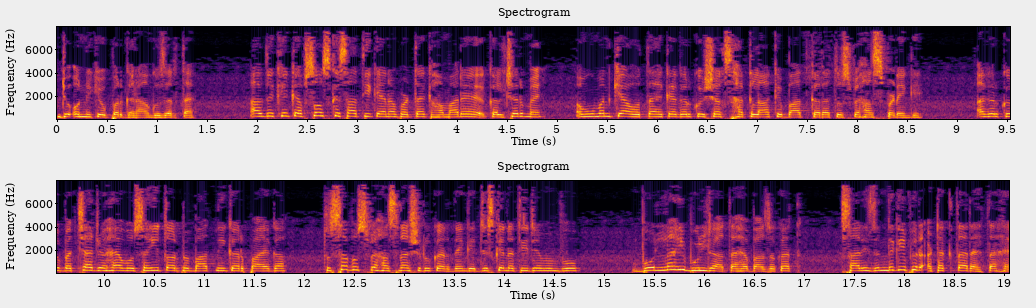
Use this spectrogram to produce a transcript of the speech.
جو ان کے اوپر گراں گزرتا ہے۔ آپ دیکھیں کہ افسوس کے ساتھ یہ کہنا پڑتا ہے کہ ہمارے کلچر میں عموماً کیا ہوتا ہے کہ اگر کوئی شخص لا کے بات کرا تو اس پہ ہنس پڑیں گے۔ اگر کوئی بچہ جو ہے وہ صحیح طور پہ بات نہیں کر پائے گا تو سب اس پہ ہنسنا شروع کر دیں گے، جس کے نتیجے میں وہ بولنا ہی بھول جاتا ہے بعض اوقات۔ ساری زندگی پھر اٹکتا رہتا ہے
